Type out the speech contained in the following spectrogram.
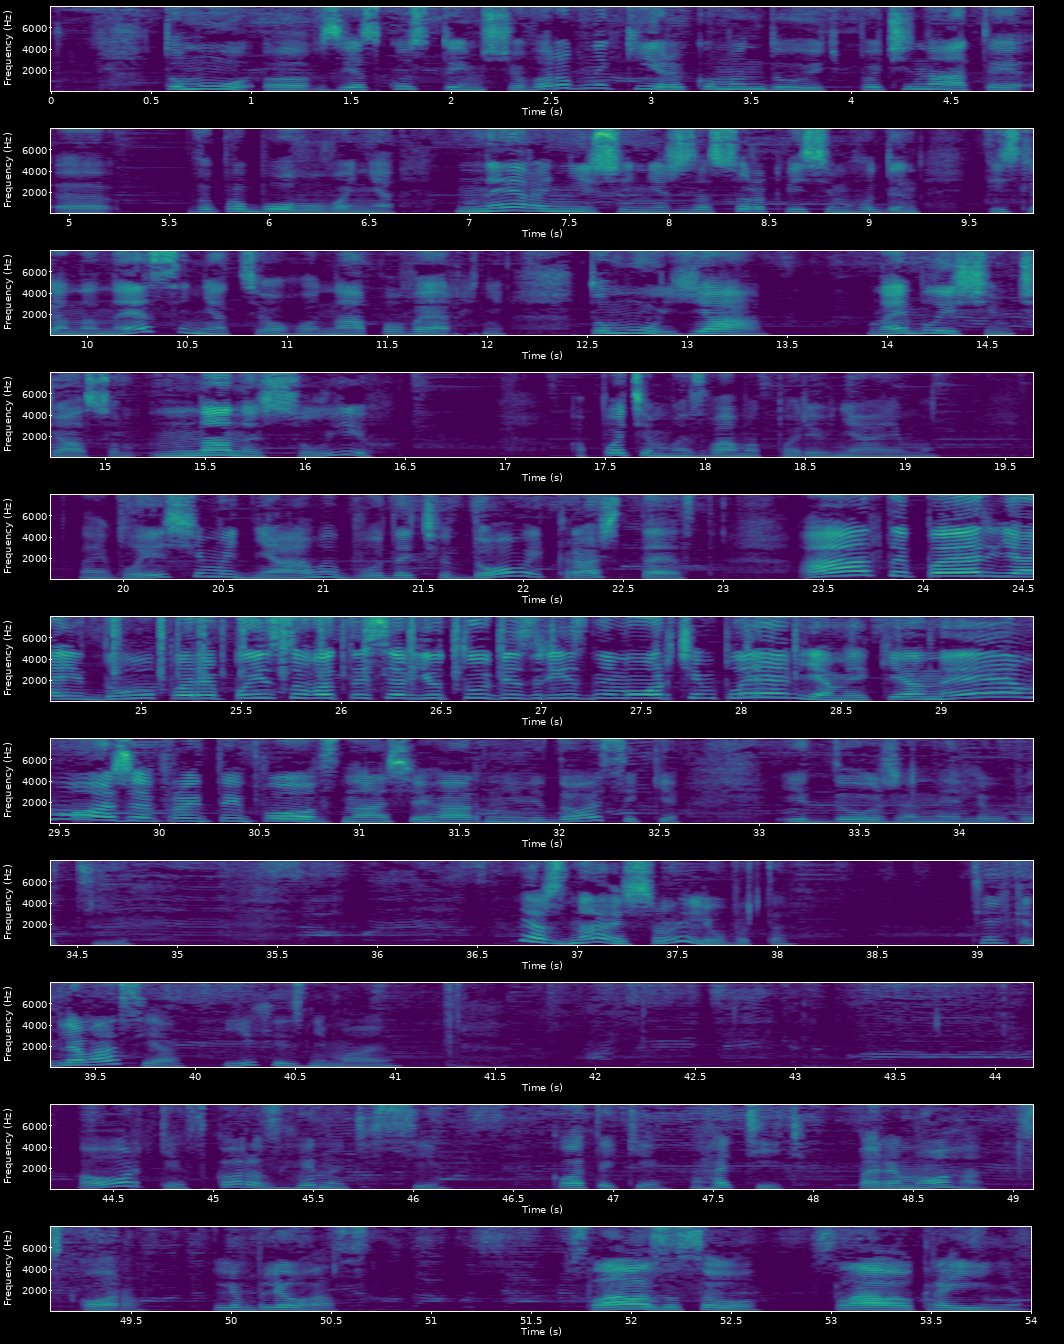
Тому е, в зв'язку з тим, що виробники рекомендують починати е, випробовування не раніше, ніж за 48 годин після нанесення цього на поверхні, тому я найближчим часом нанесу їх, а потім ми з вами порівняємо. Найближчими днями буде чудовий краш-тест. А тепер я йду переписуватися в Ютубі з різним орчим плем'ям, яке не може пройти повз наші гарні відосики і дуже не любить їх. Я ж знаю, що ви любите. Тільки для вас я їх і знімаю. А орки скоро згинуть всі. Котики, гатіть. Перемога скоро. Люблю вас. Слава ЗСУ! Слава Україні!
